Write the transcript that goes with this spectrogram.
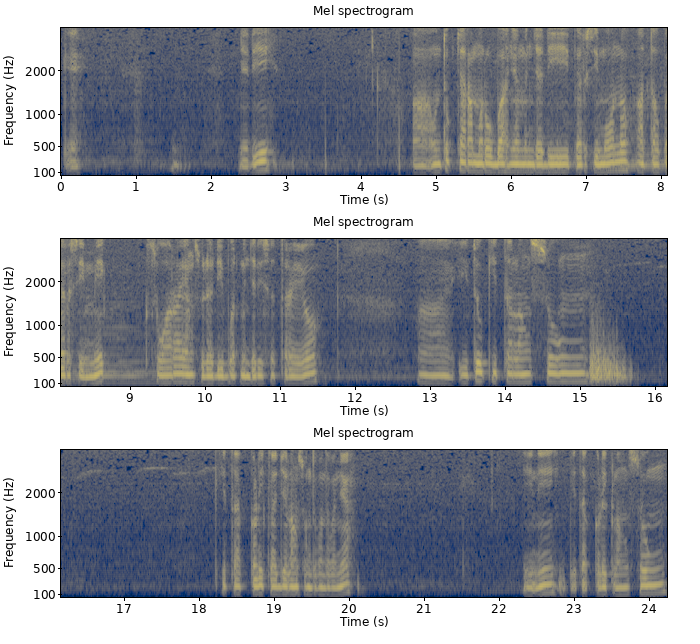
Oke. Jadi uh, untuk cara merubahnya menjadi versi mono atau versi mic suara yang sudah dibuat menjadi stereo uh, itu kita langsung kita klik aja langsung teman-teman ya. Ini kita klik langsung.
